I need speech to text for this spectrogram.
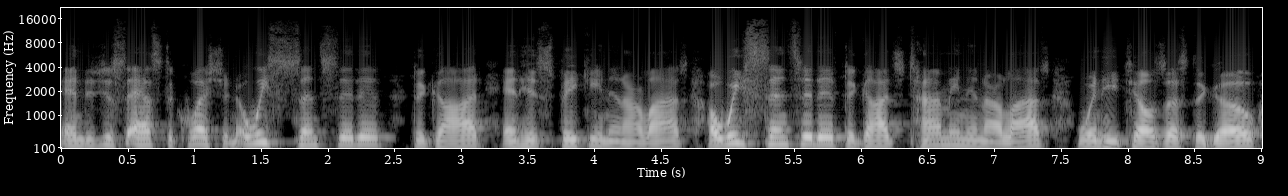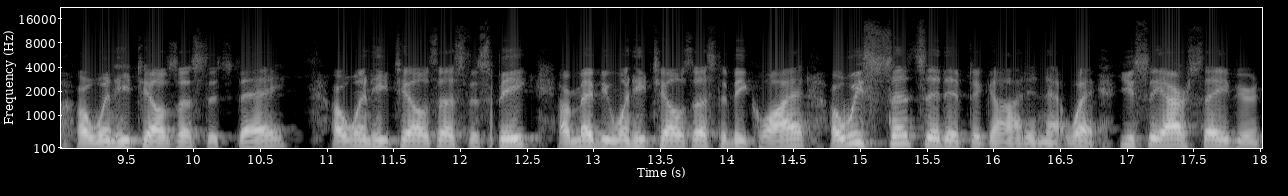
and to just ask the question Are we sensitive to God and His speaking in our lives? Are we sensitive to God's timing in our lives when He tells us to go or when He tells us to stay? Or when He tells us to speak, or maybe when He tells us to be quiet? Are we sensitive to God in that way? You see, our Savior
